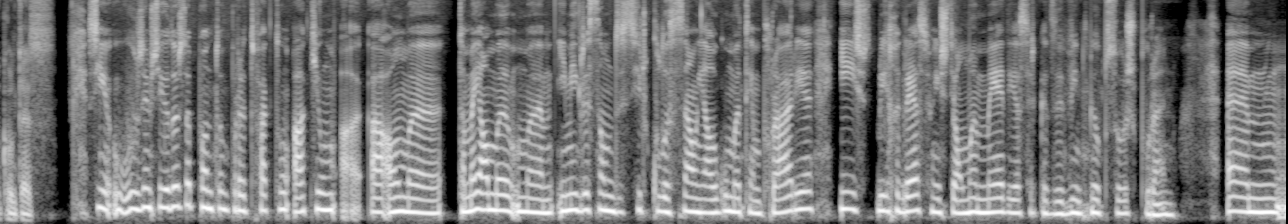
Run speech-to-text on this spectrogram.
Acontece. Sim, os investigadores apontam para, de facto, há aqui um, há, há uma, também há uma, uma, imigração de circulação e alguma temporária e, isto, e regressam, isto é uma média, cerca de 20 mil pessoas por ano. Um,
